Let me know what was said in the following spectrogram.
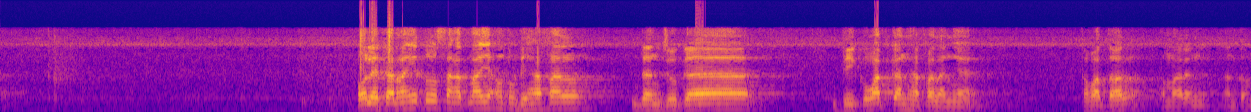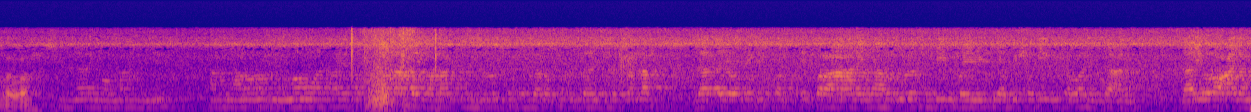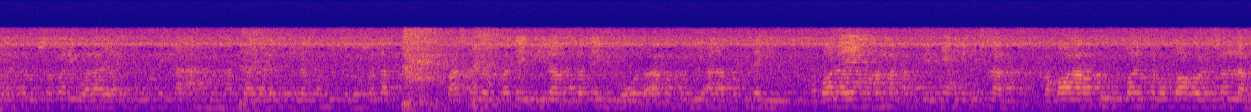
Oleh karena itu sangat layak untuk dihafal dan juga dikuatkan hafalannya. Tafadhal, kemarin antum lewat. لا يرى عليه أثر السفر ولا يعرفه منا أحد حتى جلس إلى النبي صلى الله عليه وسلم فأسند ركبتيه إلى ركبتيه ووضع كفيه على فخذه فقال يا محمد أخبرني عن الإسلام فقال رسول الله صلى الله عليه وسلم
